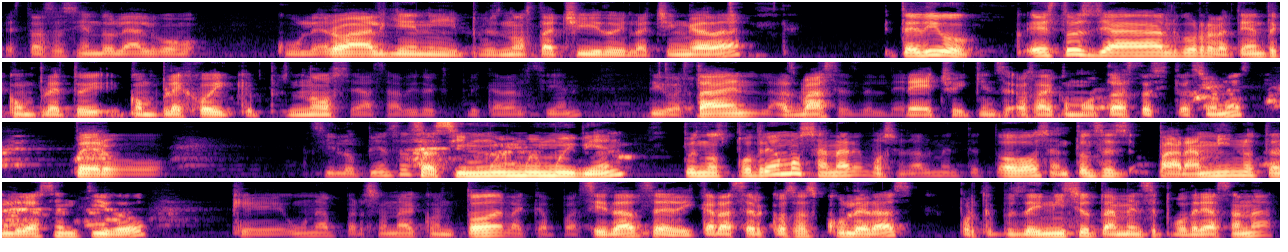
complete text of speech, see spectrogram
estás haciéndole algo culero a alguien y pues no está chido y la chingada, te digo, esto es ya algo relativamente completo y, complejo y que pues, no se ha sabido explicar al 100. Digo, está en las bases del derecho y quién o sea, como todas estas situaciones, pero si lo piensas así muy, muy, muy bien, pues nos podríamos sanar emocionalmente todos. Entonces, para mí no tendría sentido que una persona con toda la capacidad se dedicara a hacer cosas culeras, porque pues de inicio también se podría sanar.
